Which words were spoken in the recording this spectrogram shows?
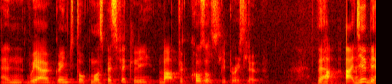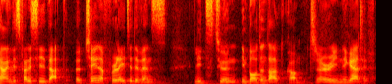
And we are going to talk more specifically about the causal slippery slope. The idea behind this fallacy is that a chain of related events leads to an important outcome, generally negative.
